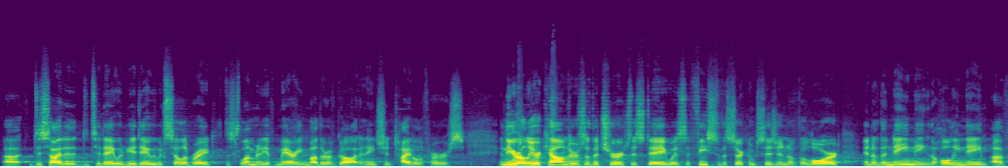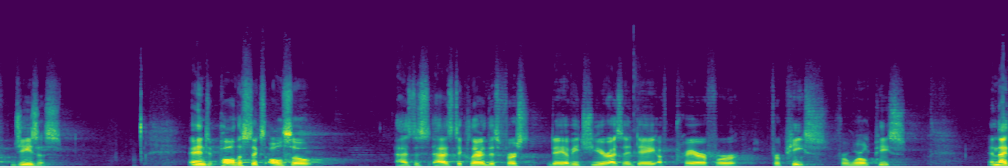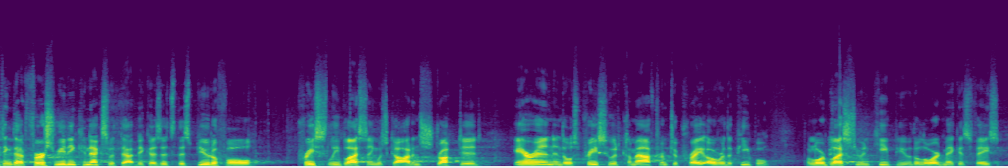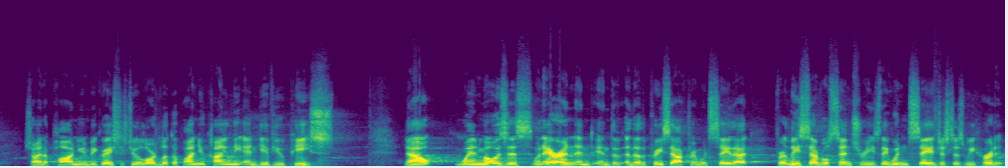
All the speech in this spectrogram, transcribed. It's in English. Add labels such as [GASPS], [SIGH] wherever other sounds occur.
uh, decided that today would be a day we would celebrate the Solemnity of Mary, Mother of God, an ancient title of hers. In the earlier calendars of the church, this day was the feast of the circumcision of the Lord and of the naming, the holy name of Jesus. And Paul VI also has, this, has declared this first day of each year as a day of prayer for, for peace, for world peace. And I think that first reading connects with that because it's this beautiful priestly blessing which God instructed Aaron and those priests who had come after him to pray over the people. The Lord bless you and keep you. The Lord make his face shine upon you and be gracious to you. The Lord look upon you kindly and give you peace. Now, when Moses, when Aaron and, and, the, and the other priests after him would say that for at least several centuries, they wouldn't say it just as we heard it.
